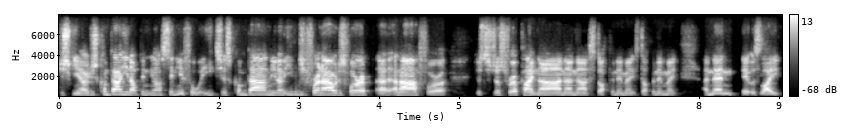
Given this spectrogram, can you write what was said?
Just, you know, just come down. You're not been, you're not seen you for weeks. Just come down, you know, even just for an hour, just for a, uh, an half or a, just, just for a pint. Nah, nah, nah, stopping in, mate, stopping in, mate. And then it was like,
